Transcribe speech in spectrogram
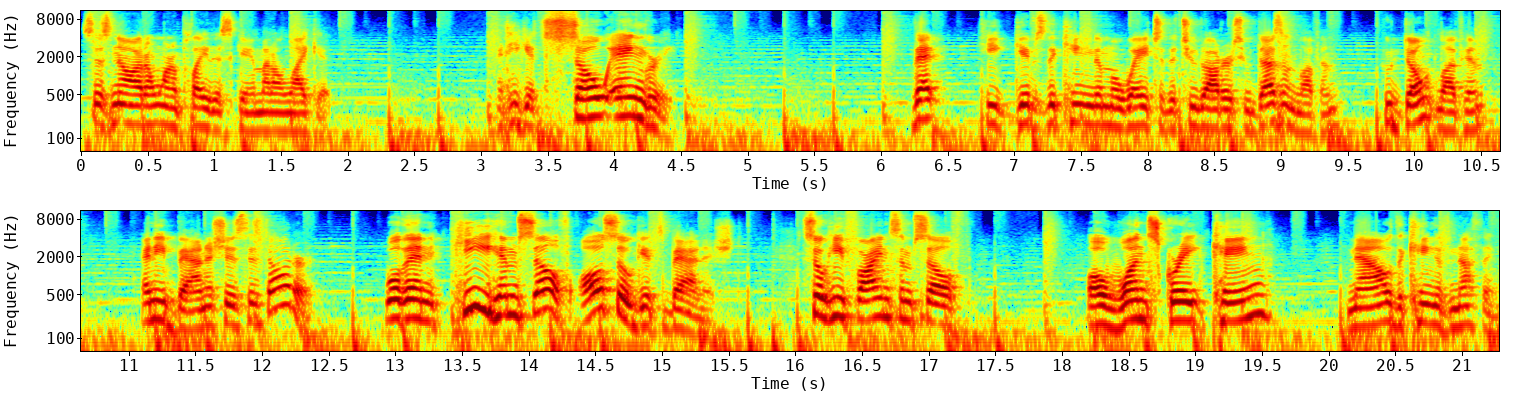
says, no, I don't want to play this game. I don't like it. And he gets so angry that he gives the kingdom away to the two daughters who doesn't love him, who don't love him, and he banishes his daughter. Well, then he himself also gets banished. So he finds himself a once great king, now the king of nothing.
